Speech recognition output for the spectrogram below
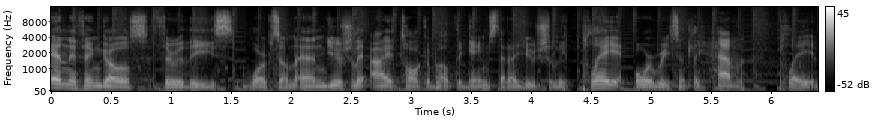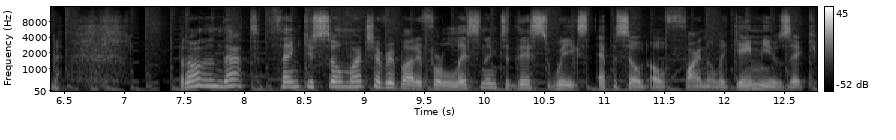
anything goes through these Warp Zone, and usually I talk about the games that I usually play or recently have played. But other than that, thank you so much everybody for listening to this week's episode of Finally Game Music.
